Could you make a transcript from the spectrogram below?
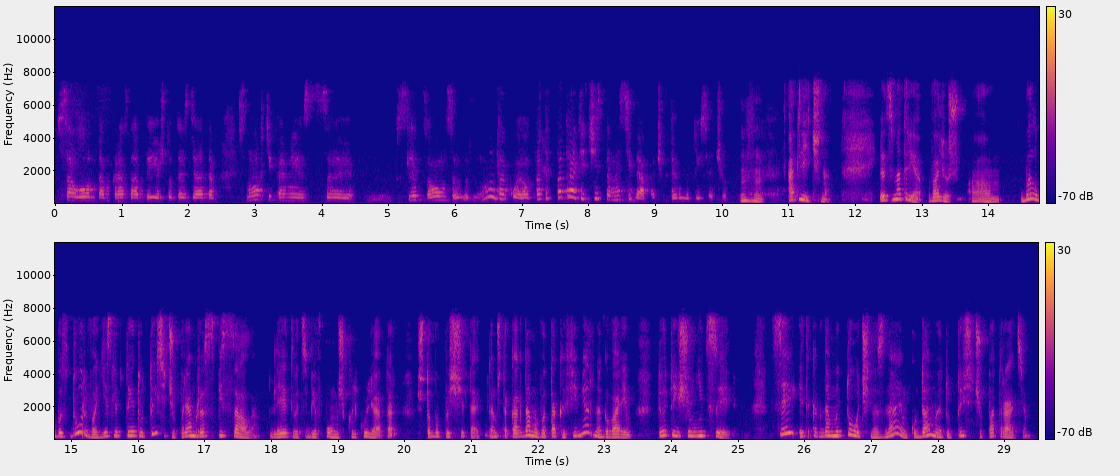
салон там красоты, что-то сделать там с ногтиками, с, с лицом, с, ну такое вот потратить чисто на себя хочу первую тысячу. Угу. Отлично. И вот смотри, Валюш, было бы здорово, если бы ты эту тысячу прям расписала. Для этого тебе в помощь калькулятор, чтобы посчитать. Потому что когда мы вот так эфемерно говорим, то это еще не цель. Цель – это когда мы точно знаем, куда мы эту тысячу потратим.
